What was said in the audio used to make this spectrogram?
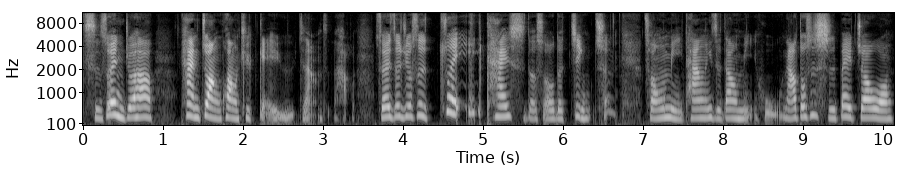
吃，所以你就要。看状况去给予这样子好，所以这就是最一开始的时候的进程，从米汤一直到米糊，然后都是十倍粥哦。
